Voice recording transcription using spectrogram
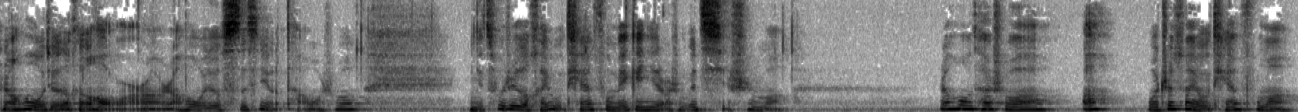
然后我觉得很好玩啊，然后我就私信了他，我说：“你做这个很有天赋，没给你点什么启示吗？”然后他说：“啊，我这算有天赋吗？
